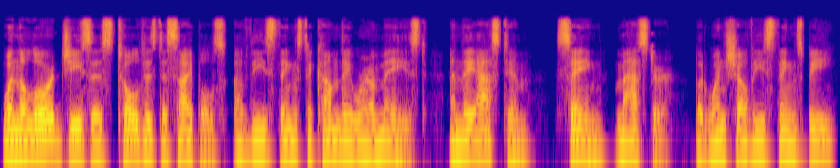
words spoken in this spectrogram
When the Lord Jesus told his disciples of these things to come they were amazed, and they asked him, saying, Master, but when shall these things be?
